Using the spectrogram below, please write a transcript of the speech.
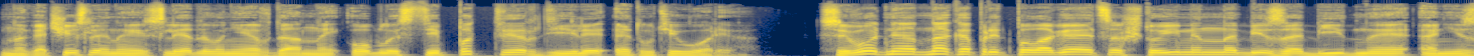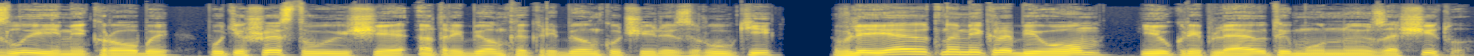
Многочисленные исследования в данной области подтвердили эту теорию. Сегодня, однако, предполагается, что именно безобидные, а не злые микробы, путешествующие от ребенка к ребенку через руки, влияют на микробиом и укрепляют иммунную защиту.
